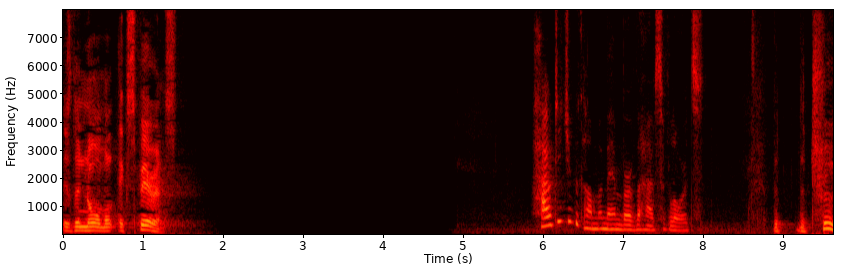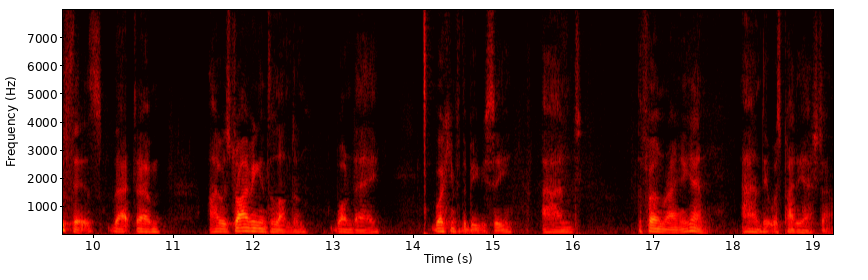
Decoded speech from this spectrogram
is the normal experience. How did you become a member of the House of Lords? The, the truth is that um, I was driving into London one day, working for the BBC, and the phone rang again, and it was Paddy Ashdown.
